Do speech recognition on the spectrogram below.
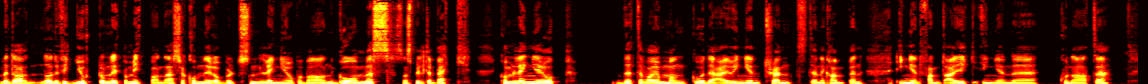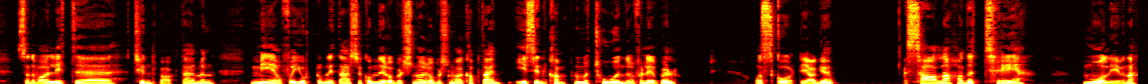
men da når de fikk gjort om litt på midtbanen der, så kom Robertsen lenger opp på banen. Gomez, som spilte back, kom lenger opp. Dette var jo manko. Det er jo ingen Trent denne kampen. Ingen van Dijk, ingen uh, Konate. Så det var litt uh, tynt bak der. Men med å få gjort om litt der, så kom Robertsen, og Robertsen var kaptein i sin kamp nummer 200 for Liverpool. Og skårte jaggu. Sala hadde tre målgivende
